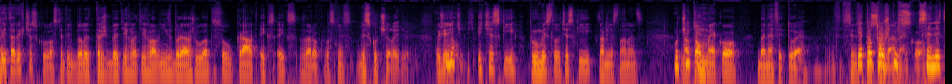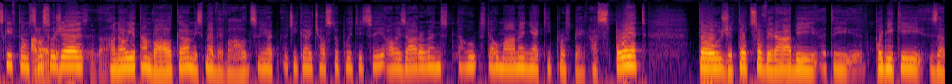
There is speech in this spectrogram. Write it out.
i tady v Česku. Vlastně teď byly tržby těch hlavních zbrojařů a ty jsou krát XX za rok vlastně vyskočily. Že? Takže no, i, i český průmysl, český zaměstnanec určitě. na tom jako benefituje. Je to trošku jako... cynicky v tom ano, smyslu, to, že ano, je tam válka, my jsme ve válce, jak říkají často politici, ale zároveň z toho, z toho máme nějaký prospěch. A spojet to, že to, co vyrábí ty podniky, za,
